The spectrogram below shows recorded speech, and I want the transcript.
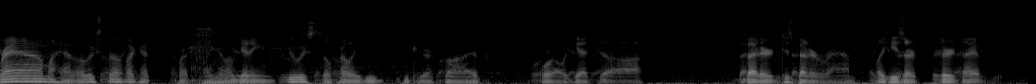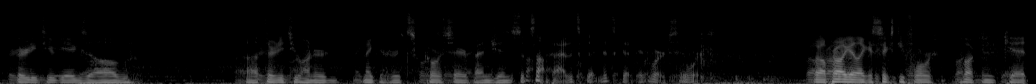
RAM. I have other stuff. I got, but like if I'm getting newest, they'll probably be DDR5, or I'll get uh, better, just better RAM. Like these are, thir- I have 32 gigs of uh, 3200 megahertz Corsair Vengeance. It's not bad. It's good. It's good. It works. It works. But I'll probably get like a 64 fucking kit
